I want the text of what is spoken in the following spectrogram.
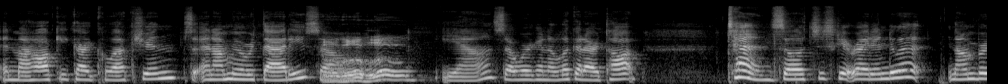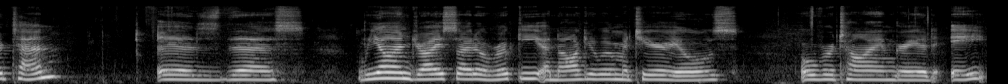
in my hockey card collection. So, and I'm here with Daddy. So, Hello, hello, hello. yeah, so we're gonna look at our top 10. So let's just get right into it. Number 10 is this Leon Draisaitl rookie inaugural materials overtime graded 8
